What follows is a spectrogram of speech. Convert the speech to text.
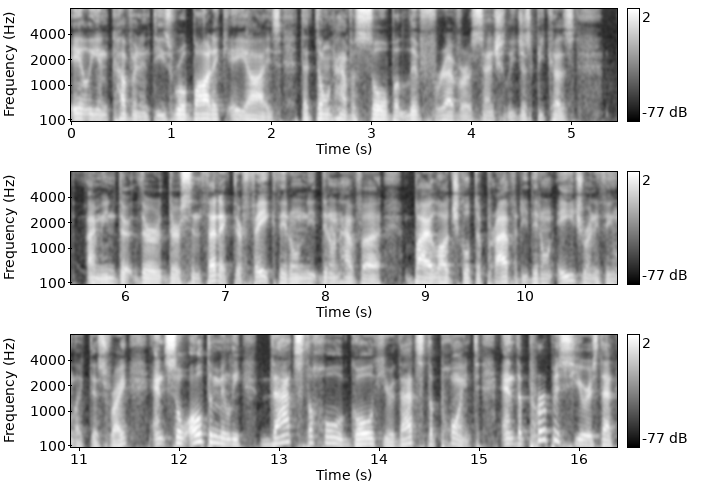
Alien Covenant. These robotic AIs that don't have a soul but live forever, essentially, just because I mean, they're they're they're synthetic. They're fake. They don't need. They don't have a biological depravity. They don't age or anything like this, right? And so ultimately, that's the whole goal here. That's the point. And the purpose here is that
